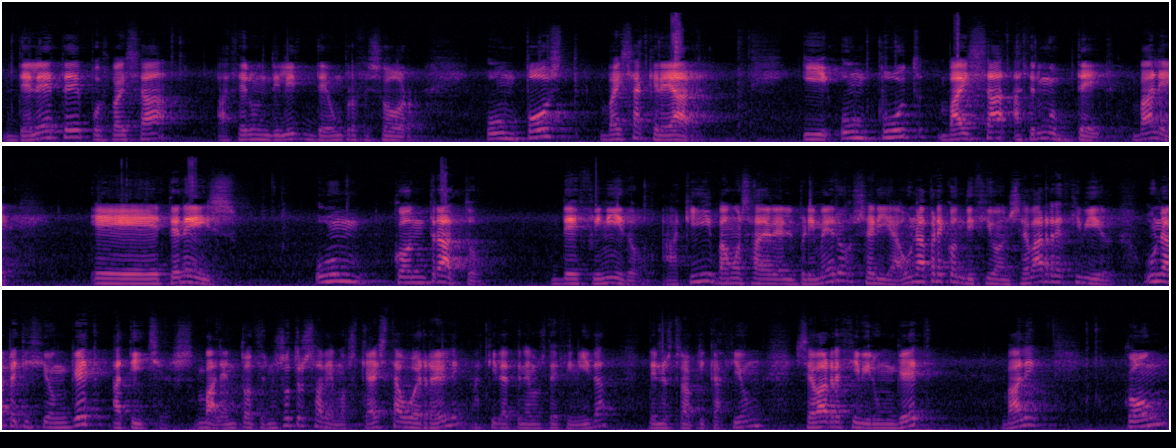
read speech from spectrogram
delete, pues vais a hacer un delete de un profesor. Un post vais a crear. Y un put vais a hacer un update. ¿Vale? Eh, tenéis un contrato definido. Aquí vamos a ver el primero, sería una precondición, se va a recibir una petición get a teachers. Vale, entonces nosotros sabemos que a esta URL, aquí la tenemos definida, de nuestra aplicación, se va a recibir un get, ¿vale? Con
